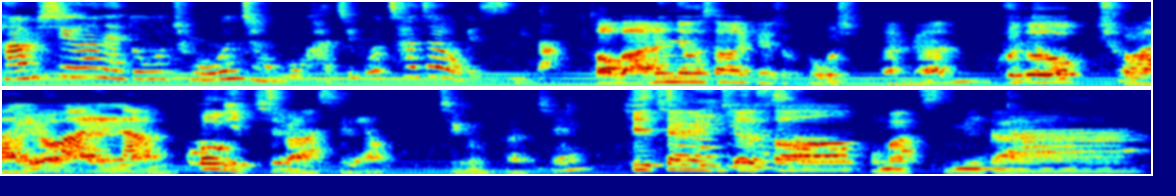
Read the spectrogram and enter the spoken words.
다음 시간에도 좋은 정보 가지고 찾아오겠습니다. 더 많은 영상을 계속 보고 싶다면 구독, 좋아요, 알람 꼭 잊지 마세요 지금까지 시청해주셔서 고맙습니다.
